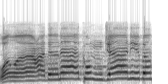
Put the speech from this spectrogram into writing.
وواعدناكم جانب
